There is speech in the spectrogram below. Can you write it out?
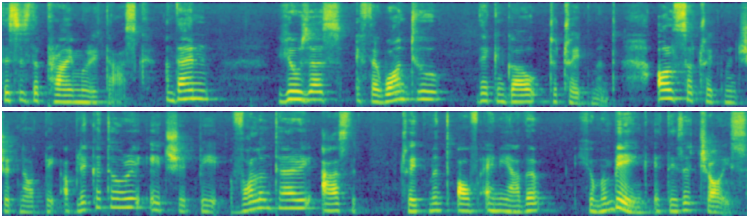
This is the primary task. And then users, if they want to, they can go to treatment. Also, treatment should not be obligatory, it should be voluntary as the treatment of any other human being. It is a choice.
